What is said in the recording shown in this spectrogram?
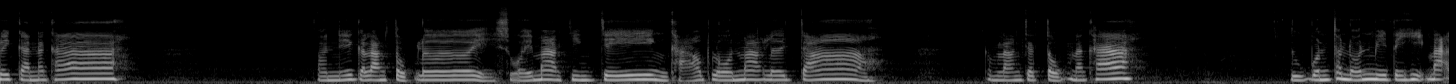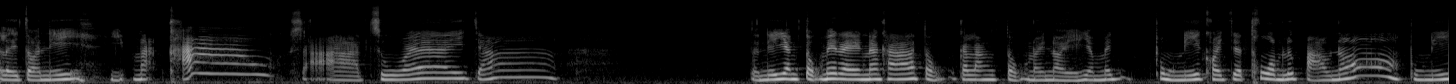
ด้วยกันนะคะ ตอนนี้กำลังตกเลย สวยมากจริงๆ ขาวโพลนมากเลยจ้า กำลังจะตกนะคะ ดูบนถนนมีแต่หิมะเลยตอนนี้ หิมะขาวสะอาดสวยจ้า ตอนนี้ยังตกไม่แรงนะคะ ตกกำลังตกหน่อยๆ ยังไม่พรุ่งนี้คอยจะท่วมหรือเปล่าเนาะพรุ่งนี้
